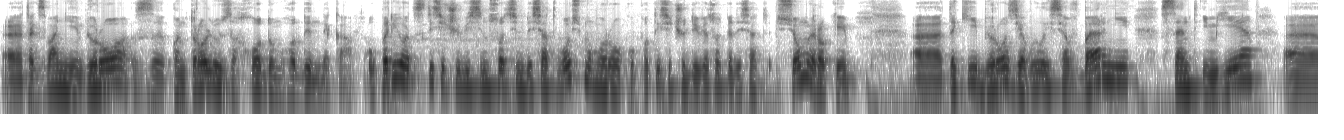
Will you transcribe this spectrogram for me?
так звані бюро з контролю за ходом годинника. У період з 1878 року по 1957 роки е, такі бюро з'явилися в Берні, Сент-Ім'є, е,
